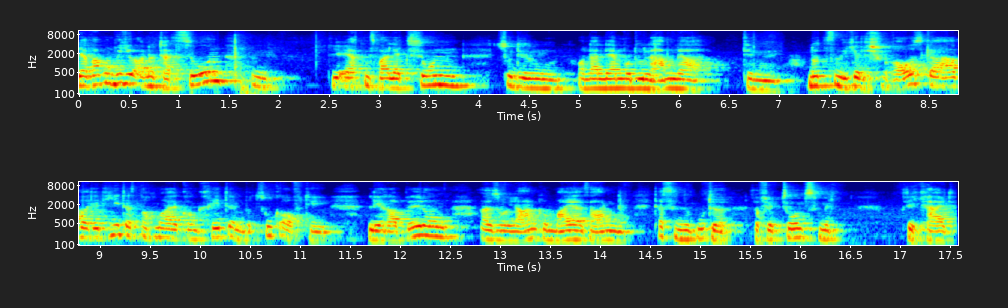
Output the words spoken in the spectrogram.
Ja, warum Videoannotation? Die ersten zwei Lektionen zu diesem Online-Lernmodul haben ja den Nutzen sicherlich schon rausgearbeitet. Hier das nochmal konkret in Bezug auf die Lehrerbildung. Also Jan und Meyer sagen, das ist eine gute Reflexionsmöglichkeit,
